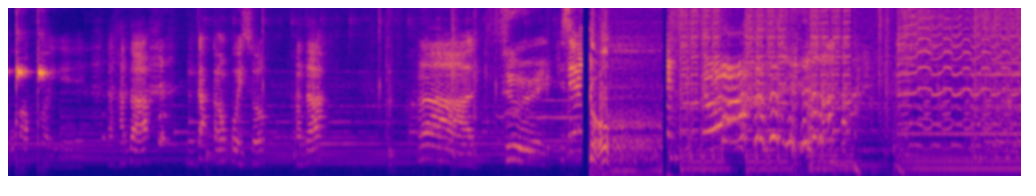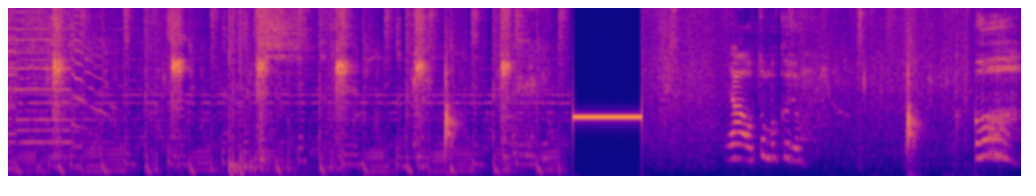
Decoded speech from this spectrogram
뭐가 아파 이게. 자 간다. 눈 딱 감고 있어. 간다. 하나 둘 셋. 야, 야, 옷 좀 벗겨줘. 와,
